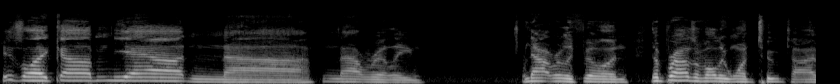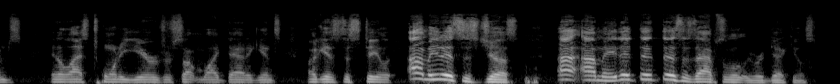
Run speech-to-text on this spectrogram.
He's like, um, yeah, nah, not really, not really feeling. The Browns have only won two times in the last twenty years or something like that against against the Steelers. I mean, this is just, I, I mean, it, it, this is absolutely ridiculous.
